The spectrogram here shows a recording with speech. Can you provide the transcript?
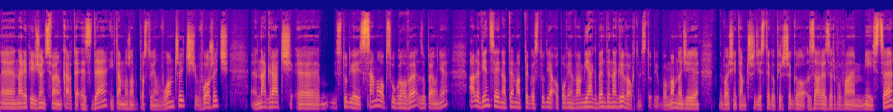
E, najlepiej wziąć swoją kartę SD i tam można po prostu ją włączyć, włożyć, e, nagrać. E, studio jest samoobsługowe zupełnie, ale więcej na temat tego studia opowiem Wam, jak będę nagrywał w tym studiu, bo mam nadzieję, właśnie tam 31 zarezerwowałem miejsce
